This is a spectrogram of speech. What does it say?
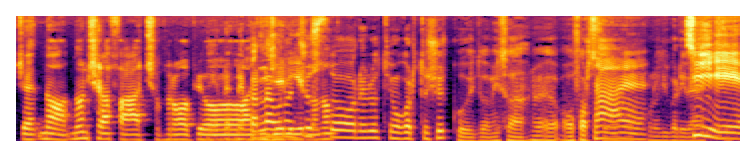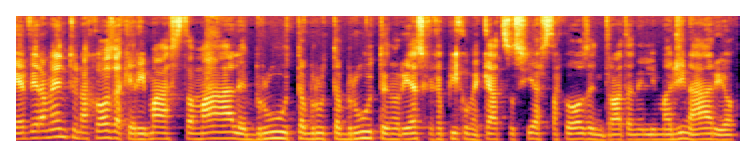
Cioè, no, non ce la faccio proprio Ne, ne a digerirlo. giusto non- nell'ultimo cortocircuito, mi sa, eh, o forse Ah, eh. di quelli vecchi. Sì, è veramente una cosa che è rimasta male, brutta, brutta, brutta, e non riesco a capire come cazzo sia sta cosa entrata nell'immaginario,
